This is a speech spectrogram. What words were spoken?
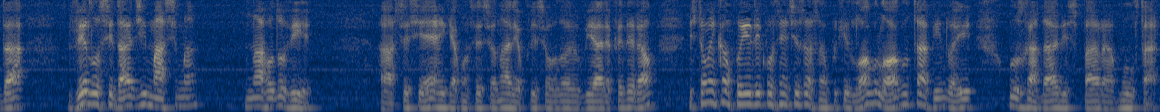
da velocidade máxima na rodovia. A CCR, que é a concessionária a Polícia Rodoviária Federal, estão em campanha de conscientização, porque logo, logo está vindo aí os radares para multar.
